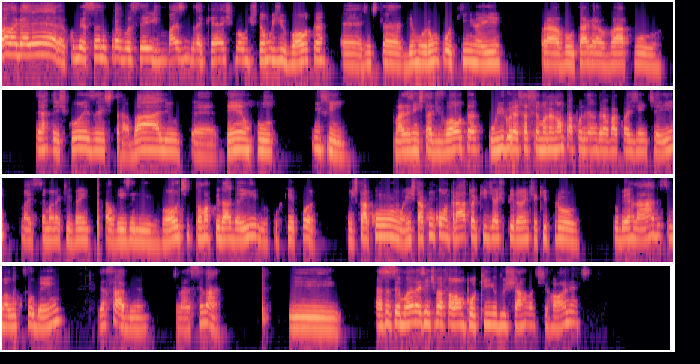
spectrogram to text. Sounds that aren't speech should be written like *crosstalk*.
Fala galera, começando para vocês mais um Blackcast. Bom, estamos de volta. É, a gente tá, demorou um pouquinho aí para voltar a gravar por certas coisas, trabalho, é, tempo, enfim. Mas a gente está de volta. O Igor essa semana não está podendo gravar com a gente aí, mas semana que vem talvez ele volte. Toma cuidado aí, Igor, porque pô, a gente está com a gente tá com um contrato aqui de aspirante aqui pro, pro Bernardo. Se o maluco for bem, já sabe, né? A gente vai assinar. E essa semana a gente vai falar um pouquinho do Charlotte Hornets.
